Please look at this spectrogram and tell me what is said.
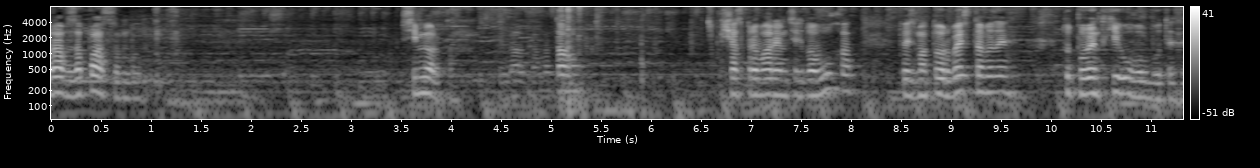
Брав запасом. бо Сімерка. Сімерка металу. Зараз приварюємо цих два вуха. Тобто мотор виставили. Тут повинен такий угол бути.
